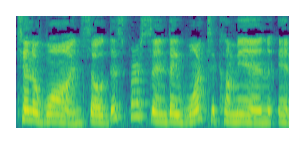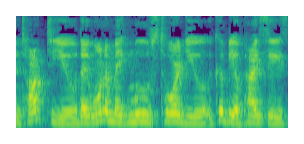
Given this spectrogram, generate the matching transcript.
Ten of Wands. So this person, they want to come in and talk to you. They want to make moves toward you. It could be a Pisces.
